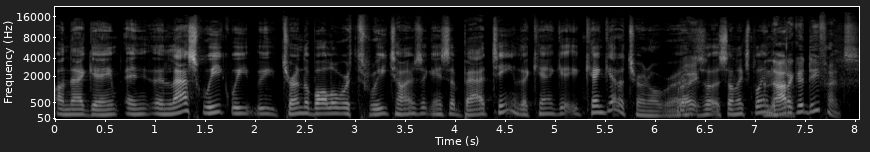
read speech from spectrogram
on that game, and and last week we we turned the ball over three times against a bad team that can't get can't get a turnover. Right, Right. So it's unexplainable. Not a good defense.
